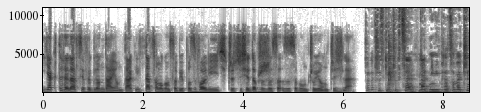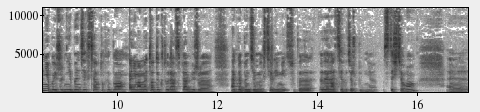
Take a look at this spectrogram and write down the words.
jak te relacje wyglądają, tak? I na co mogą sobie pozwolić, czy, czy się dobrze ze sobą czują, czy źle. Przede wszystkim, czy chce nad nimi pracować, czy nie, bo jeżeli nie będzie chciał, to chyba nie ma metody, która sprawi, że nagle będziemy chcieli mieć super relacje, chociażby nie z teściową. E,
